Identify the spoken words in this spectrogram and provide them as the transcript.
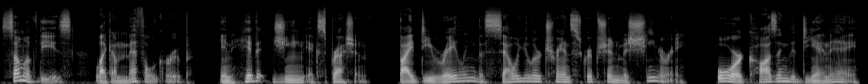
Some of these, like a methyl group, inhibit gene expression by derailing the cellular transcription machinery or causing the DNA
